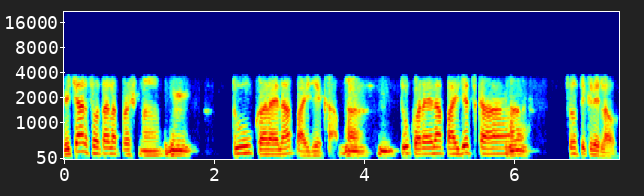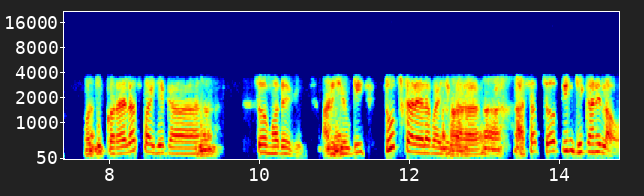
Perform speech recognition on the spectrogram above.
विचार स्वतःला प्रश्न. तू करायला पाहिजे का. तू करायला पाहिजेच का. तो तिकडे लाव मग तू करायलाच पाहिजे का. च मध्ये घे आणि शेवटी तूच करायला पाहिजे. का. असा च तीन ठिकाणी लाव.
